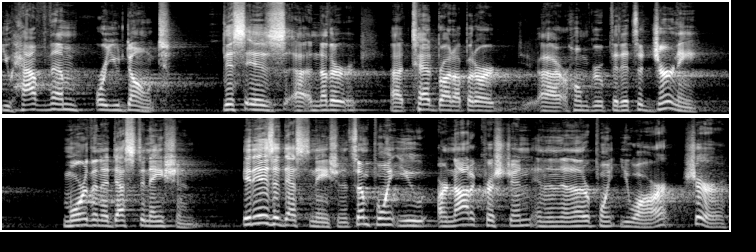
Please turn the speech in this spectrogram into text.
you have them or you don't. This is uh, another uh, Ted brought up at our, our home group that it's a journey more than a destination. It is a destination. At some point, you are not a Christian, and then another point, you are, sure.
